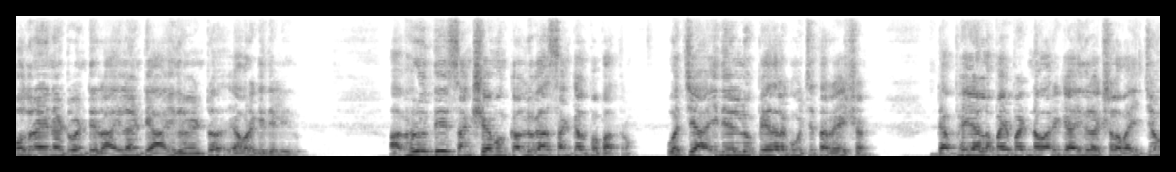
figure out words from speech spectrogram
పొదునైనటువంటి రాయి లాంటి ఆయుధం ఏంటో ఎవరికీ తెలియదు అభివృద్ధి సంక్షేమం కళ్ళుగా సంకల్ప పత్రం. వచ్చే ఐదేళ్ళు పేదలకు ఉచిత రేషన్. డెబ్భై ఏళ్ళ పైబడిన వారికి ఐదు లక్షల వైద్యం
